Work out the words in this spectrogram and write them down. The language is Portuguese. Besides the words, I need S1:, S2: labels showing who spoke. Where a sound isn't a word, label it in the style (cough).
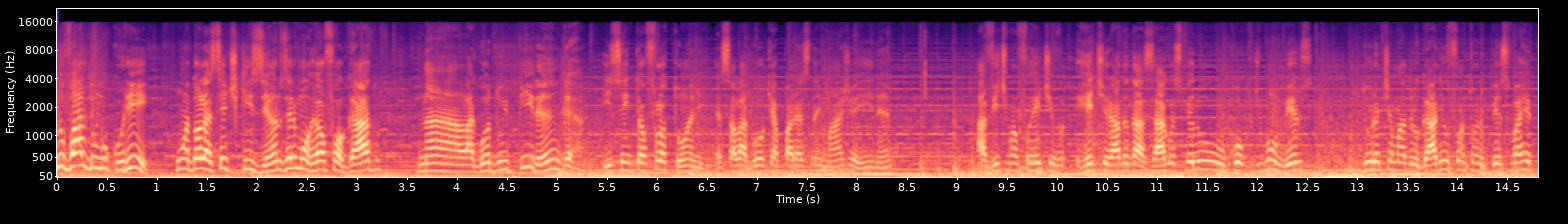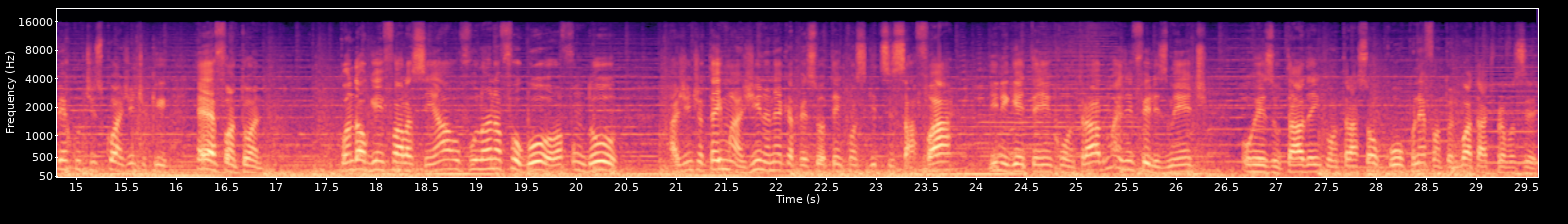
S1: No Vale do Mucuri, um adolescente de 15 anos, ele morreu afogado na Lagoa do Ipiranga, isso em Teoflotone, essa lagoa que aparece na imagem aí, né? A vítima foi retirada das águas pelo Corpo de Bombeiros durante a madrugada e o Fantônio Peço vai repercutir isso com a gente aqui. É, Fantônio, quando alguém fala assim, ah, o fulano afogou, afundou, a gente até imagina né, que a pessoa tem conseguido se safar e ninguém tem encontrado, mas infelizmente o resultado é encontrar só o corpo, né, Fantônio? Boa tarde para você.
